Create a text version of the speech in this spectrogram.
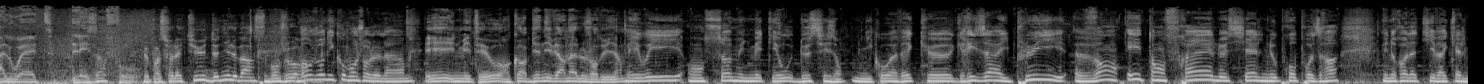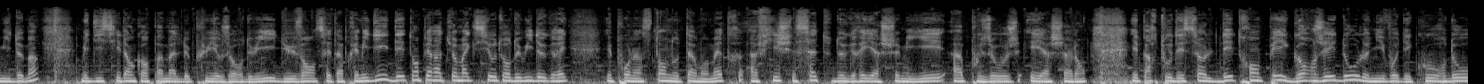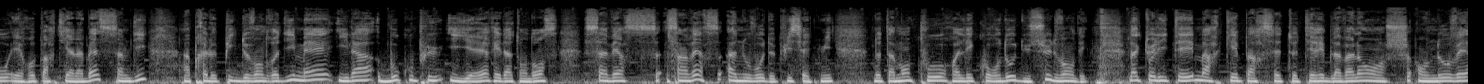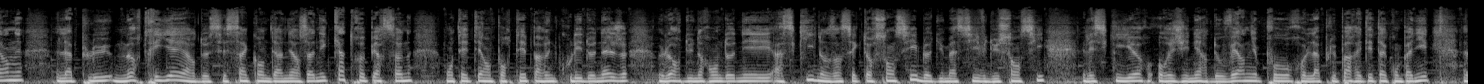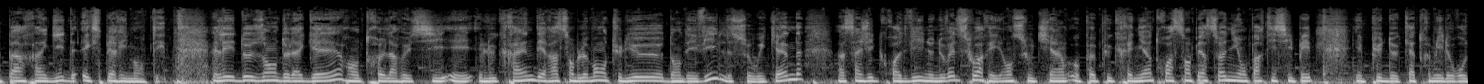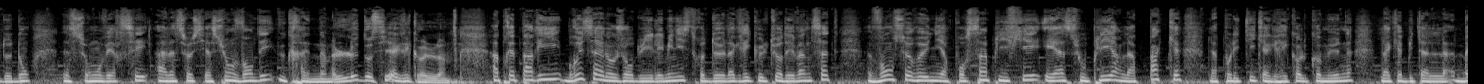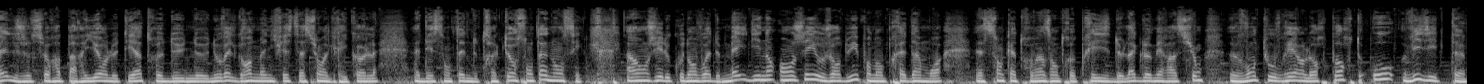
Alouette, les infos. Le point sur l'actu, Denis Lebars, bonjour. Bonjour Nico, bonjour Lola. Et une météo encore bien hivernale aujourd'hui. hein. Et oui, en somme, une météo de saison, Nico, avec euh, grisaille, pluie, vent et temps frais. Le ciel nous proposera une relative accalmie demain. Mais d'ici là, encore pas mal de pluie aujourd'hui, du vent cet après-midi, des températures maxi autour de 8 degrés. Et pour l'instant, nos thermomètres affichent 7 degrés à Chemillé, à Pouzauges et à Chaland. Et partout des sols détrempés, gorgés d'eau. Le niveau des cours d'eau est reparti à la baisse samedi, après le pic de vendredi, mais il a beaucoup plu hier et la tendance s'inverse à nouveau depuis cette nuit, notamment pour les cours d'eau du sud Vendée. L'actualité marquée par cette terrible avalanche en Auvergne, la plus meurtrière de ces 50 dernières années. Quatre personnes ont été emportées par une coulée de neige lors d'une randonnée à ski dans un secteur sensible du massif du Sancy. Les skieurs originaires d'Auvergne, pour la plupart, étaient accompagnés par un guide Les deux ans de la guerre entre la Russie et l'Ukraine, des rassemblements ont eu lieu dans des villes ce week-end. À Saint-Gilles-Croix-de-Vie, une nouvelle soirée en soutien au peuple ukrainien. 300 personnes y ont participé et plus de 4000 euros de dons seront versés à l'association Vendée-Ukraine. Le dossier agricole. Après Paris, Bruxelles aujourd'hui, les ministres de l'Agriculture des 27 vont se réunir pour simplifier et assouplir la PAC, la politique agricole commune. La capitale belge sera par ailleurs le théâtre d'une nouvelle grande manifestation agricole. Des centaines de tracteurs sont annoncés. À Angers, le coup d'envoi de Made in Angers aujourd'hui pendant près d'un mois. 180 entreprises de l'agglomération vont ouvrir leurs portes aux visites.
